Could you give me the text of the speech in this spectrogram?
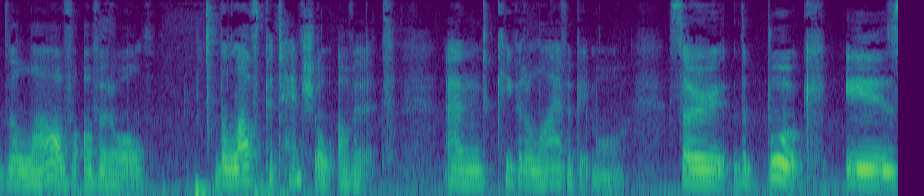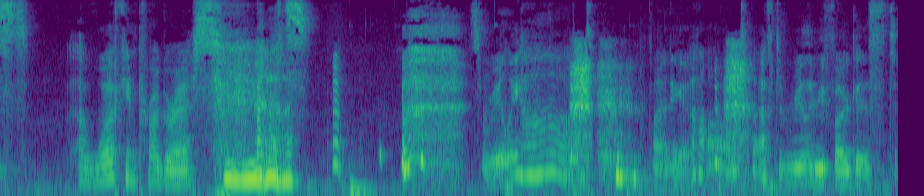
the love of it all, the love potential of it, and keep it alive a bit more? So the book is a work in progress. it's, it's really hard. Finding it hard. I have to really be focused,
